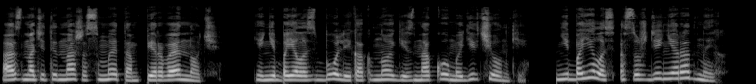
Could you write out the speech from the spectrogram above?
а значит и наша с Мэтом первая ночь. Я не боялась боли, как многие знакомые девчонки. Не боялась осуждения родных.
